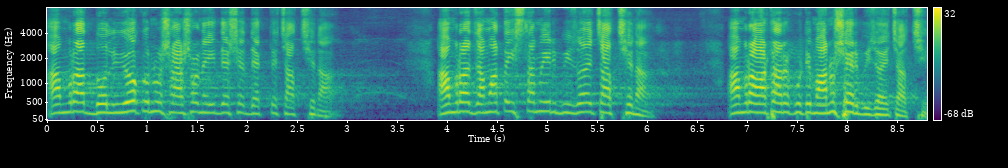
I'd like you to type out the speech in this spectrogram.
আমরা দলীয় কোনো শাসন এই দেশে দেখতে চাচ্ছি না। আমরা জামাতে ইসলামীর বিজয় চাচ্ছি না। আমরা আঠারো কোটি মানুষের বিজয় চাচ্ছি।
